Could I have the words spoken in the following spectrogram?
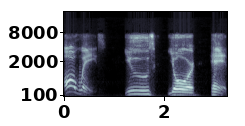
Always use your head.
